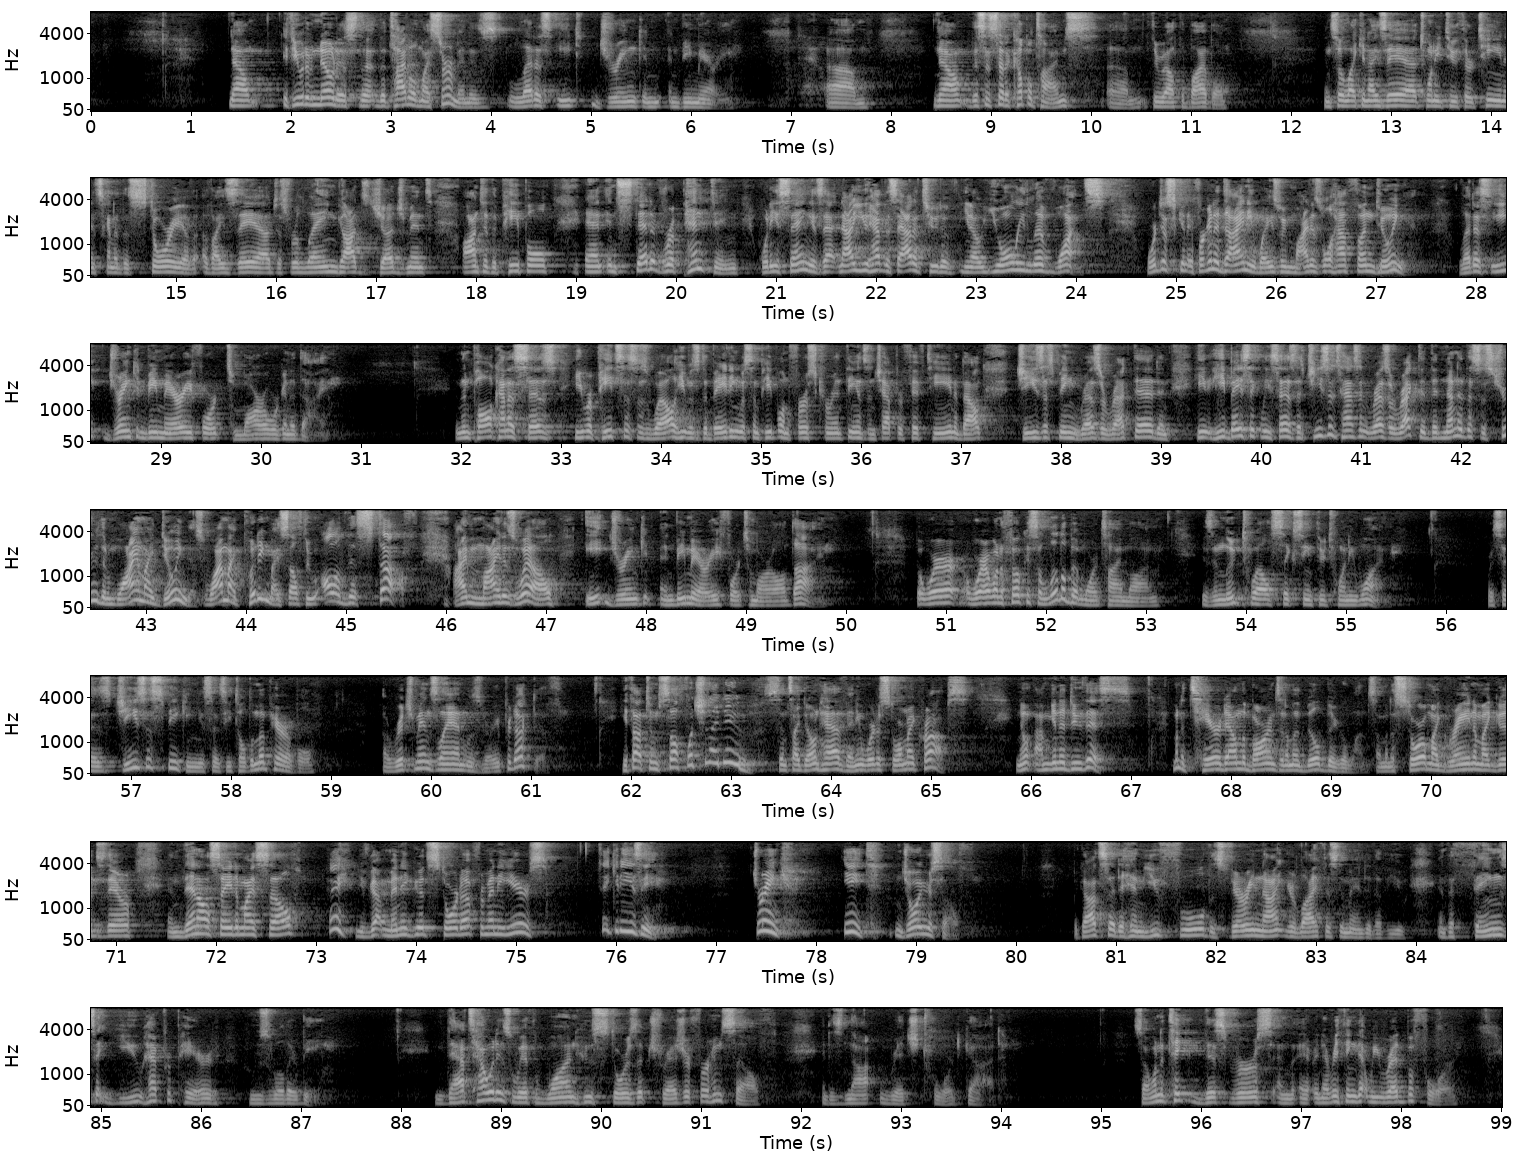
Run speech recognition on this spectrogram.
Now, if you would have noticed, the, the title of my sermon is Let Us Eat, Drink, and, and Be Merry. Um, now, this is said a couple times um, throughout the Bible. And so, like in Isaiah 22 13, it's kind of the story of, of Isaiah just relaying God's judgment onto the people. And instead of repenting, what he's saying is that now you have this attitude of, you know, you only live once. We're just going to, if we're going to die anyways, we might as well have fun doing it. Let us eat, drink, and be merry, for tomorrow we're going to die. And then Paul kind of says, he repeats this as well. He was debating with some people in 1 Corinthians in chapter 15 about Jesus being resurrected. And he, he basically says, if Jesus hasn't resurrected, then none of this is true. Then why am I doing this? Why am I putting myself through all of this stuff? I might as well eat, drink, and be merry, for tomorrow I'll die. But where, where I want to focus a little bit more time on is in Luke 12, 16 through 21, where it says, Jesus speaking, he says, he told them a parable. A rich man's land was very productive. He thought to himself, What should I do since I don't have anywhere to store my crops? You know, I'm going to do this. I'm going to tear down the barns and I'm going to build bigger ones. I'm going to store all my grain and my goods there. And then I'll say to myself, Hey, you've got many goods stored up for many years. Take it easy. Drink, eat, enjoy yourself. But God said to him, You fool, this very night your life is demanded of you, and the things that you have prepared, whose will there be? That's how it is with one who stores up treasure for himself and is not rich toward God. So I want to take this verse and, and everything that we read before,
